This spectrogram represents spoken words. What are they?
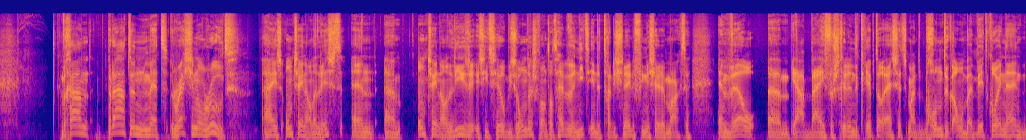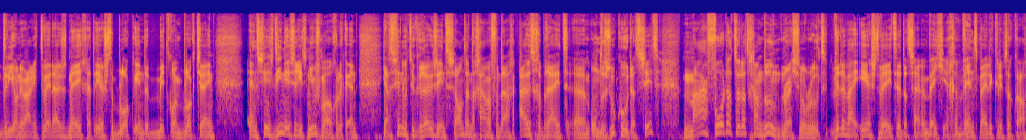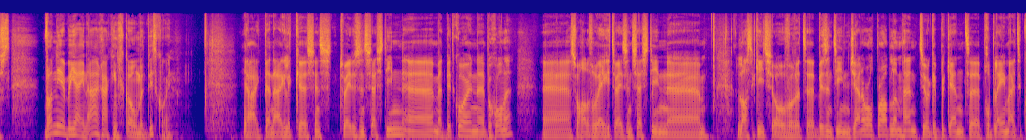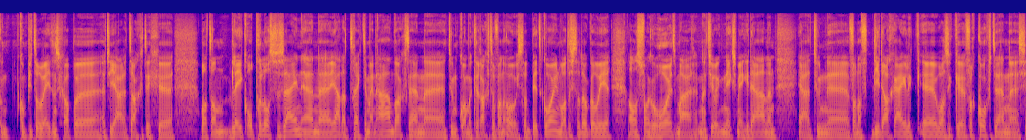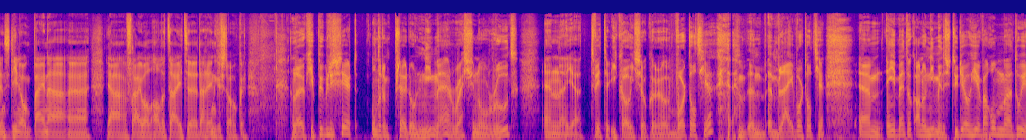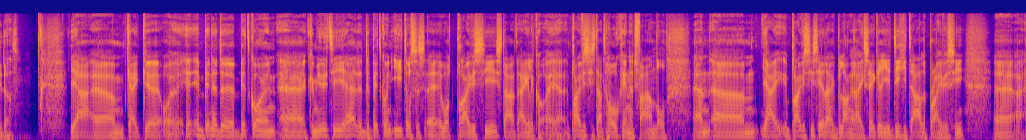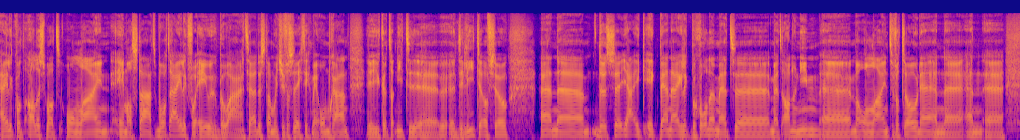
We gaan praten met Rational Root. Hij is on-chain analist en um, on-chain analyse is iets heel bijzonders, want dat hebben we niet in de traditionele financiële markten en wel um, ja, bij verschillende crypto-assets. Maar het begon natuurlijk allemaal bij Bitcoin. Hè. 3 januari 2009 het eerste blok in de Bitcoin-blockchain. En sindsdien is er iets nieuws mogelijk. En ja, dat vinden we natuurlijk reuze interessant. En dan gaan we vandaag uitgebreid um, onderzoeken hoe dat zit. Maar voordat we dat gaan doen, Rational Root, willen wij eerst weten, dat zijn we een beetje gewend bij de CryptoCast. Wanneer ben jij in aanraking gekomen met Bitcoin? Ja, ik ben eigenlijk uh, sinds 2016 uh, met Bitcoin uh, begonnen. Uh, zo halverwege 2016 uh, las ik iets over het uh, Byzantine General Problem. Natuurlijk een bekend probleem uit de com computerwetenschappen uit de jaren 80. wat dan bleek opgelost te zijn. En ja, dat trekte mijn aandacht. En toen kwam ik erachter van, oh, is dat bitcoin? Wat is dat ook alweer? Alles van gehoord, maar natuurlijk niks mee gedaan. En ja, toen vanaf die dag eigenlijk was ik verkocht. En sindsdien ook bijna ja, vrijwel alle tijd daarin gestoken. Leuk, je publiceert onder een pseudoniem, hè, Rational Root. En uh, ja, Twitter-icoontje ook een worteltje, een, een blij worteltje. Um, en je bent ook anoniem in de studio hier. Waarom uh, doe je dat? Ja, um, kijk, uh, binnen de Bitcoin uh, community, hè, de, Bitcoin ethos is uh, privacy staat eigenlijk, privacy staat hoog in het vaandel. En um, ja, privacy is heel erg belangrijk, zeker je digitale privacy. eigenlijk wordt alles wat online eenmaal staat, wordt eigenlijk voor eeuwig bewaard. Hè, dus daar moet je voorzichtig mee omgaan. je kunt dat niet deleten of zo. En ehm, dus ja, ik, ik ben eigenlijk begonnen met, met anoniem me online te vertonen en, en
